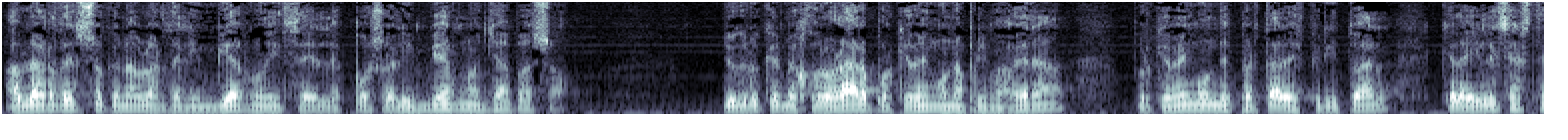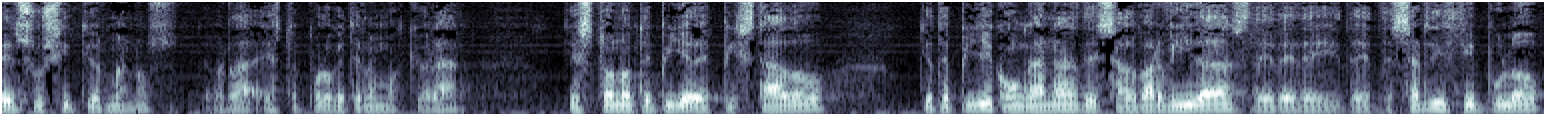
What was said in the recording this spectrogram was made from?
hablar de eso que no hablar del invierno, dice el esposo, el invierno ya pasó. Yo creo que es mejor orar porque venga una primavera, porque venga un despertar espiritual, que la iglesia esté en su sitio, hermanos. De verdad, esto es por lo que tenemos que orar. Que esto no te pille despistado, que te pille con ganas de salvar vidas, de, de ser discípulo,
